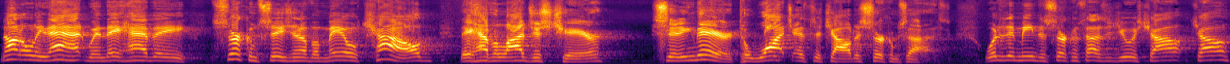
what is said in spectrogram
Not only that, when they have a circumcision of a male child, they have Elijah's chair sitting there to watch as the child is circumcised. What does it mean to circumcise a Jewish child? child?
